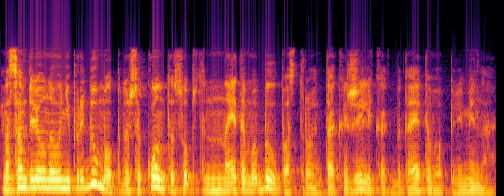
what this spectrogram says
На самом деле он его не придумал, потому что кон собственно, на этом и был построен. Так и жили как бы до этого племена.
